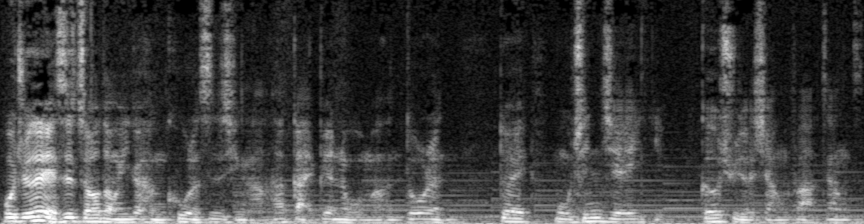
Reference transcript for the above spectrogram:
我觉得也是周董一个很酷的事情啦。他改变了我们很多人对母亲节歌曲的想法，这样子。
